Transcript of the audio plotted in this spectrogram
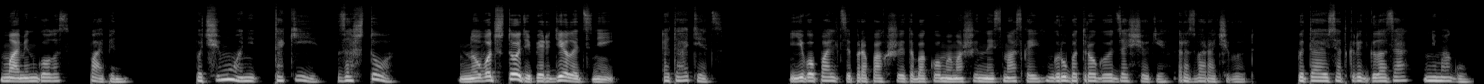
Мамин голос, папин. Почему они такие? За что? «Ну вот что теперь делать с ней?» Это отец. Его пальцы, пропахшие табаком и машинной смазкой, грубо трогают за щеки, разворачивают. Пытаюсь открыть глаза, не могу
